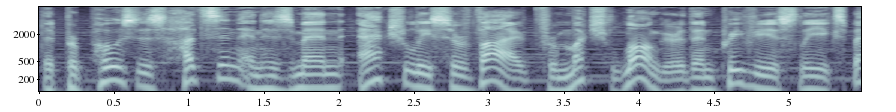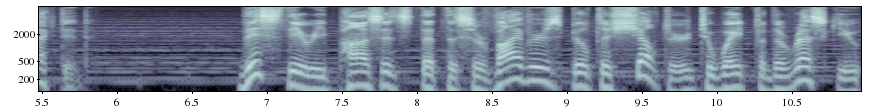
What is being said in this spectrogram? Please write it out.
that proposes Hudson and his men actually survived for much longer than previously expected. This theory posits that the survivors built a shelter to wait for the rescue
